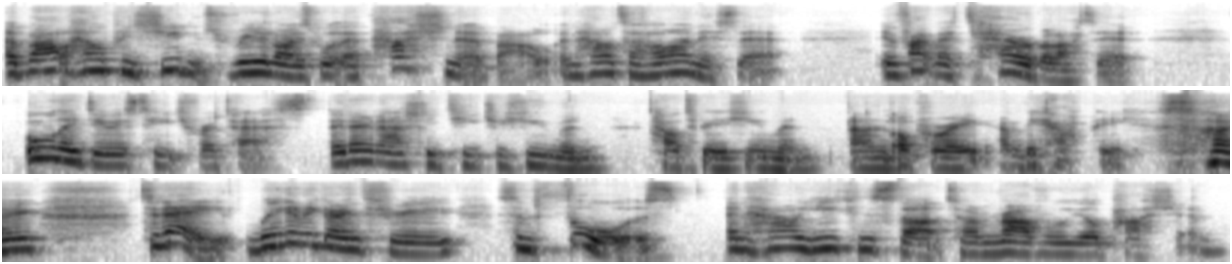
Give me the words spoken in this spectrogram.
about helping students realize what they're passionate about and how to harness it. In fact, they're terrible at it all they do is teach for a test. They don't actually teach a human how to be a human and operate and be happy. So, today we're going to be going through some thoughts and how you can start to unravel your passion.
